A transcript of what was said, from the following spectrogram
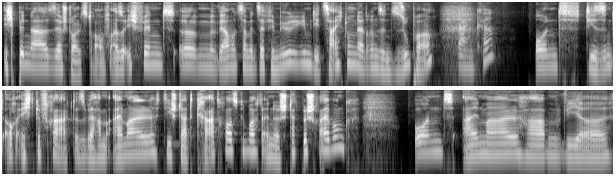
ich bin da sehr stolz drauf. Also ich finde, ähm, wir haben uns damit sehr viel Mühe gegeben. Die Zeichnungen da drin sind super. danke. Und die sind auch echt gefragt. Also wir haben einmal die Stadt Grat rausgebracht, eine Stadtbeschreibung. Und einmal haben wir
